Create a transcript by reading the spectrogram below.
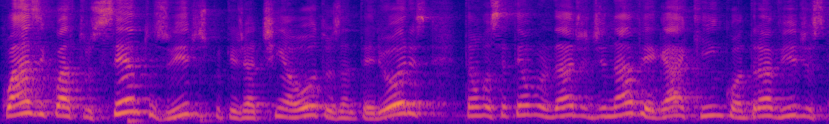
Quase 400 vídeos, porque já tinha outros anteriores, então você tem a oportunidade de navegar aqui encontrar vídeos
